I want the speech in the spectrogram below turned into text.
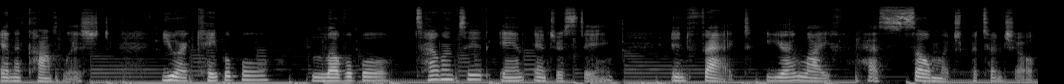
and accomplished. You are capable, lovable, talented, and interesting. In fact, your life has so much potential.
